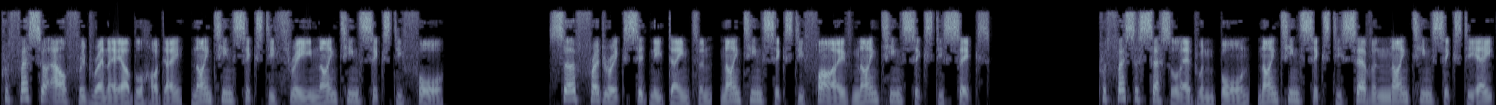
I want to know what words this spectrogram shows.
Professor Alfred René Ubbelohde, 1963–1964 Sir Frederick Sydney Dainton, 1965–1966 Professor Cecil Edwin Bawn, 1967–1968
